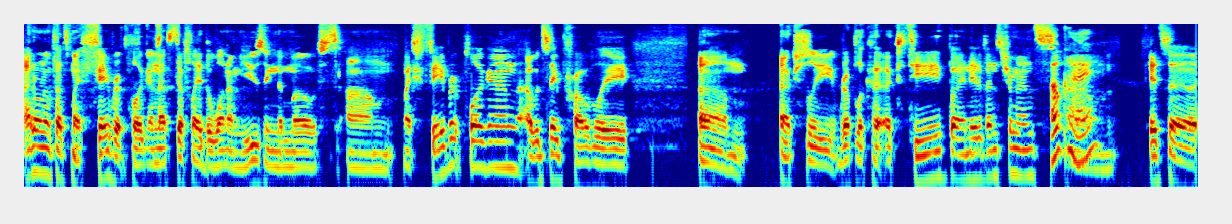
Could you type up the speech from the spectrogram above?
I don't know if that's my favorite plugin. That's definitely the one I'm using the most. Um, my favorite plugin, I would say probably um, actually Replica XT by Native Instruments. Okay. Um, it's a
